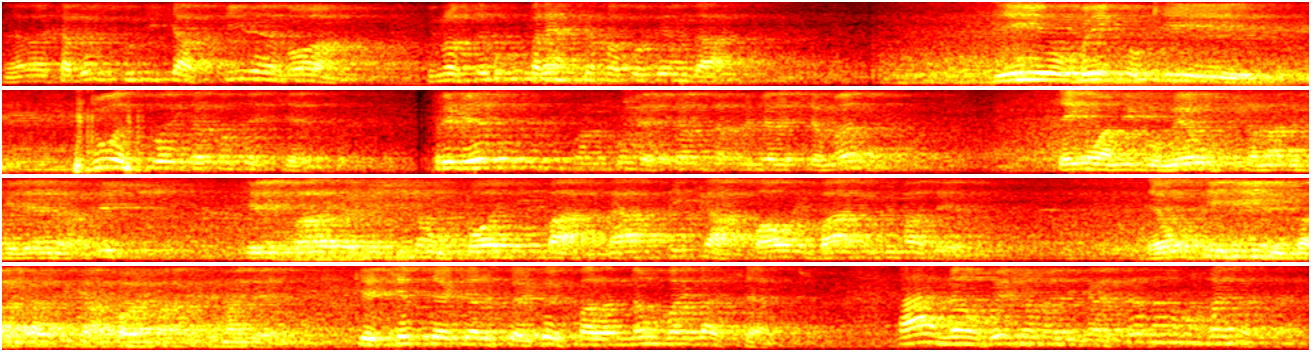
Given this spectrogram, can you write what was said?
Né? Nós sabemos que o desafio é enorme e nós temos pressa para poder andar. E eu brinco que duas coisas aconteceram. Primeiro, quando começamos a primeira semana, tem um amigo meu chamado Guilherme Afif, que ele fala que a gente não pode embarcar pica-pau embaixo de madeira. É um perigo embarcar pica-pau embaixo de madeira. Porque sempre tem aquelas coisas que falam, não vai dar certo. Ah, não, veja uma ligação, não, não vai dar certo.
